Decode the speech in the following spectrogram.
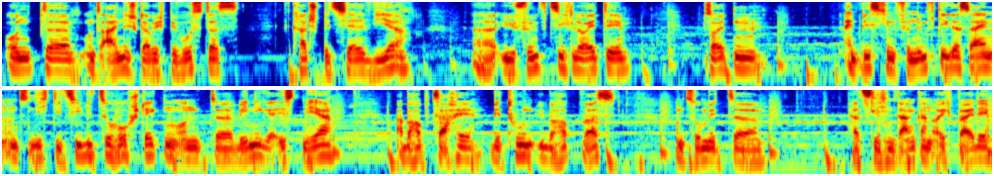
Und äh, uns allen ist, glaube ich, bewusst, dass gerade speziell wir äh, Ü50-Leute sollten ein bisschen vernünftiger sein und nicht die Ziele zu hoch stecken und äh, weniger ist mehr aber Hauptsache, wir tun überhaupt was. Und somit äh, herzlichen Dank an euch beide.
